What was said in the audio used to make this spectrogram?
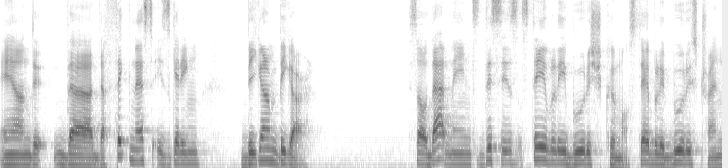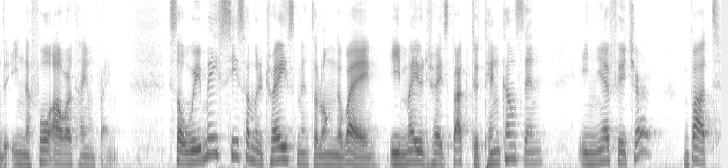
and the, the thickness is getting bigger and bigger. So that means this is stably bullish Kumo, stably bullish trend in a 4 hour time frame. So we may see some retracement along the way. It may retrace back to Tenkan Sen in near future, but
